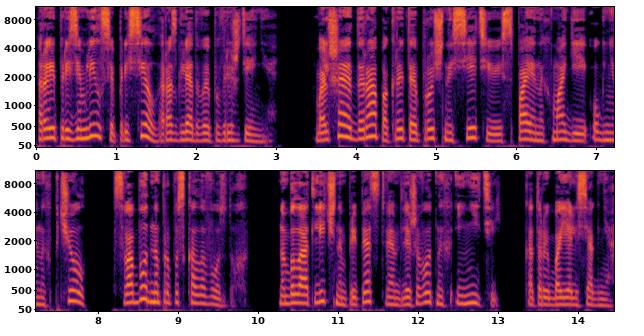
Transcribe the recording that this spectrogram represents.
Рэй приземлился, присел, разглядывая повреждения. Большая дыра, покрытая прочной сетью из спаянных магией огненных пчел, свободно пропускала воздух. но было отличным препятствием для животных и нитей, которые боялись огня.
